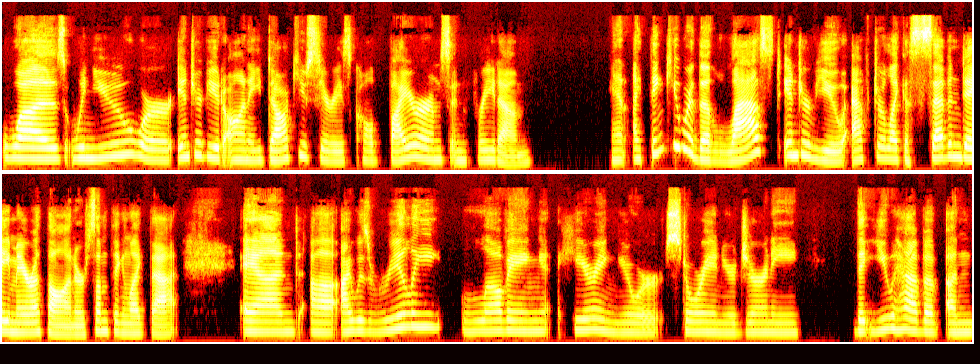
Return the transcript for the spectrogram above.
was when you were interviewed on a docu series called Firearms and Freedom. And I think you were the last interview after like a seven day marathon or something like that. And uh, I was really loving hearing your story and your journey that you have a, a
